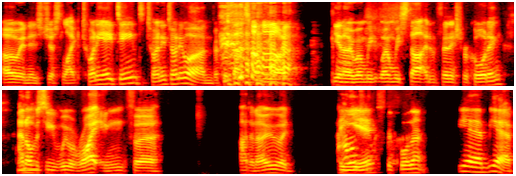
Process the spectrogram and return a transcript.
Owen is just like 2018 to 2021 because that's when we, like you know when we when we started and finished recording, and Mhm. obviously we were writing for I don't know a, A how long did year before that. Yeah, yeah.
